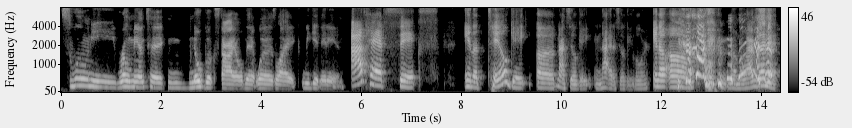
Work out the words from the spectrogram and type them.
swoony romantic notebook style than it was like we getting it in I've had sex in a tailgate, uh, not tailgate, not at a tailgate, Lord. In a um no, no, I've done that.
